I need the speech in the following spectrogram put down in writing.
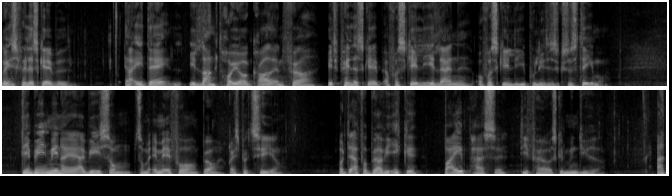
Rigsfællesskabet er i dag i langt højere grad end før et fællesskab af forskellige lande og forskellige politiske systemer. Det mener jeg, at vi som, som MF'er bør respektere. Og derfor bør vi ikke bypasse de færøske myndigheder. At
